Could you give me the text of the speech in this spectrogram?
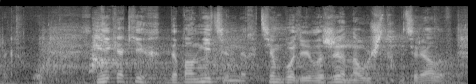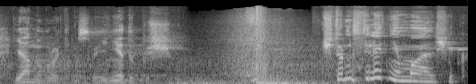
программой. Никаких дополнительных, тем более лженаучных материалов я на уроки на свои не допущу. 14-летний мальчик,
